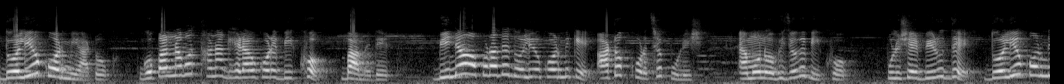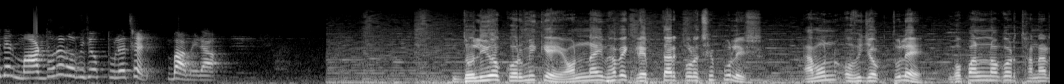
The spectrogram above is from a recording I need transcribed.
দলীয় কর্মী আটক। গোপালনগর থানা ঘেরাও করে বিক্ষোভ বামেদের। বিনা অপরাধে দলীয় কর্মীকে আটক করেছে পুলিশ। এমন অভিযোগে বিক্ষোভ। পুলিশের বিরুদ্ধে দলীয় কর্মীদের মারধরের অভিযোগ তুলেছেন বামেরা। দলীয় কর্মীকে অন্যায়ভাবে গ্রেপ্তার করেছে পুলিশ। এমন অভিযোগ তুলে গোপালনগর থানার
